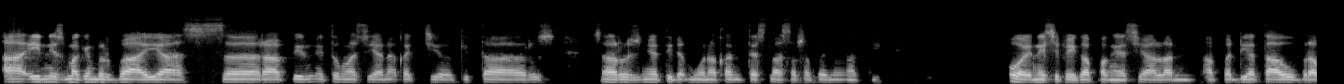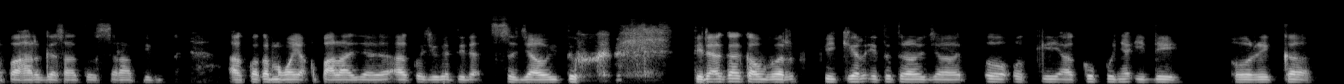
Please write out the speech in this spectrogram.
Ah ini semakin berbahaya. Serapin itu masih anak kecil. Kita harus seharusnya tidak menggunakan tes laser sampai mati oh ini si Vega Pang ya sialan apa dia tahu berapa harga satu serapin aku akan mengoyak kepala aja aku juga tidak sejauh itu tidakkah kau ber pikir itu terlalu jahat. Oh oke, okay, aku punya ide. Oreka,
